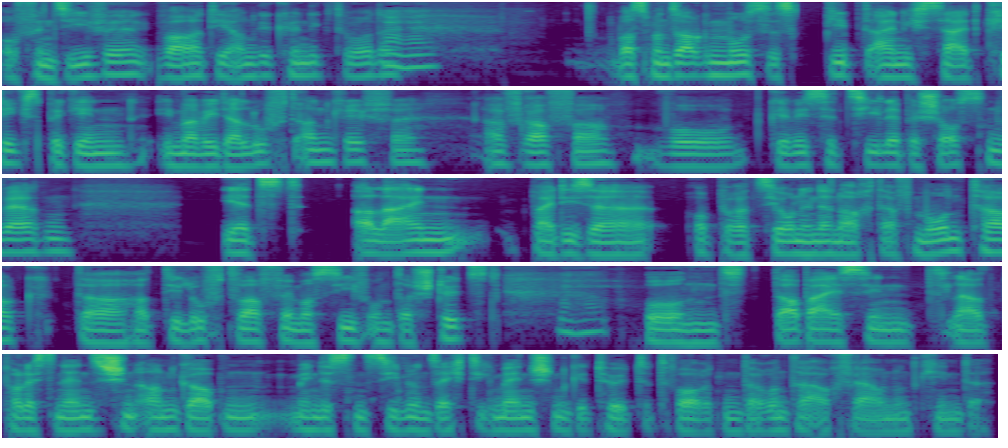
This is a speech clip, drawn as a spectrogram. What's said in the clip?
Offensive war, die angekündigt wurde. Mhm was man sagen muss, es gibt eigentlich seit Kriegsbeginn immer wieder Luftangriffe auf Rafah, wo gewisse Ziele beschossen werden. Jetzt allein bei dieser Operation in der Nacht auf Montag, da hat die Luftwaffe massiv unterstützt mhm. und dabei sind laut palästinensischen Angaben mindestens 67 Menschen getötet worden, darunter auch Frauen und Kinder.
